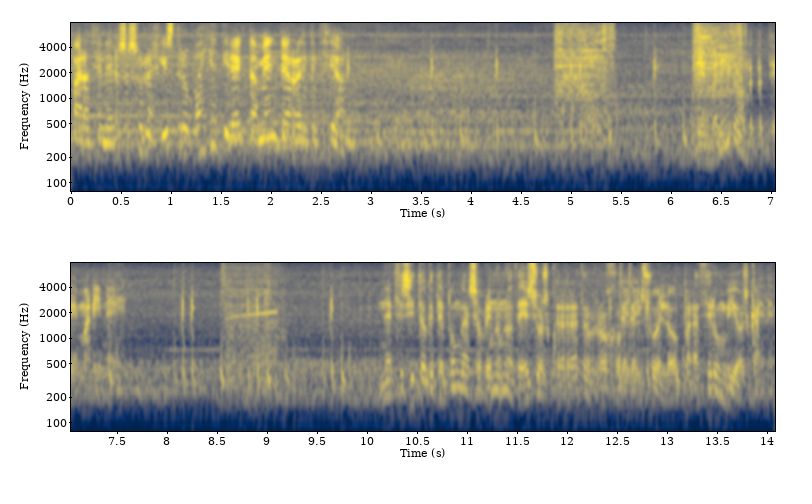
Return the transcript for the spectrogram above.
Para acelerar su registro, vaya directamente a recepción. Bienvenido a Marte, Marine. Sobre uno de esos cuadrados rojos del suelo para hacer un bioscanner.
